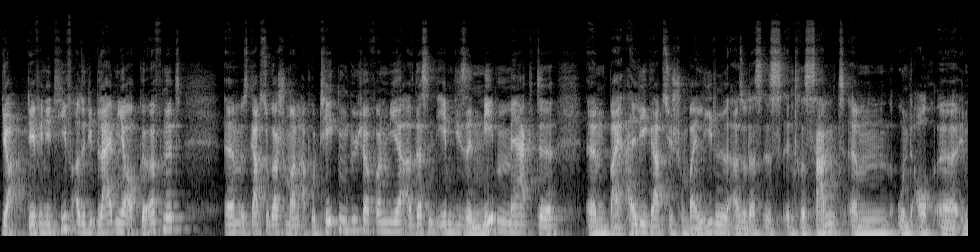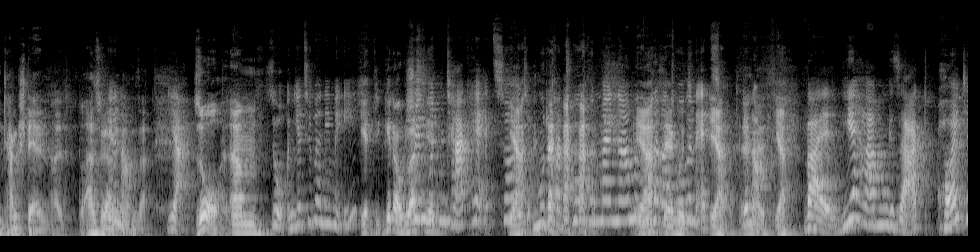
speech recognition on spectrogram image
Ja, definitiv. Also die bleiben ja auch geöffnet. Ähm, es gab sogar schon mal ein Apothekenbücher von mir. Also das sind eben diese Nebenmärkte. Ähm, bei Aldi gab es die schon bei Lidl. Also das ist interessant ähm, und auch äh, in Tankstellen halt. Also ja, Genau. gesagt. Ja. So, ähm, So, und jetzt übernehme ich. ja, genau, du hast Schönen hier, guten Tag, Herr Etzold. Ja. Moderatorin mein Name, Ja. Moderatorin Etzold. Ja, Genau. äh, ja. Weil wir haben gesagt, heute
